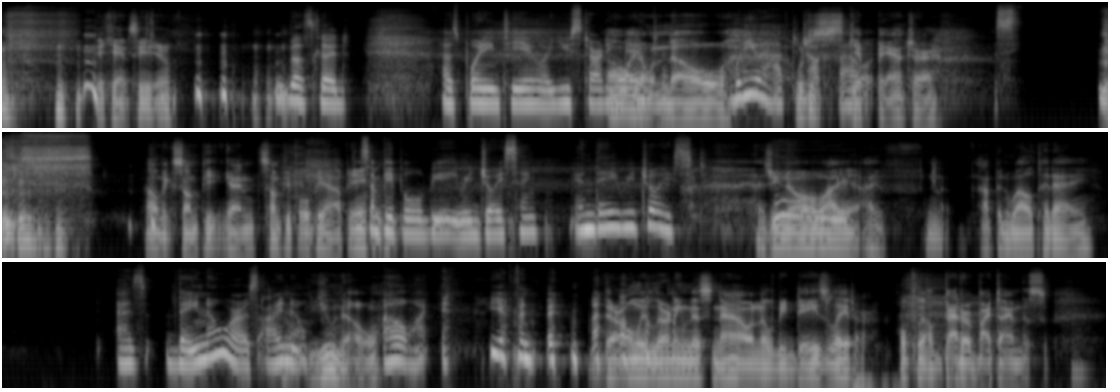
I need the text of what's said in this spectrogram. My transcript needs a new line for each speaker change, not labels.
they can't see you.
That's good. I was pointing to you. Are you starting?
Oh, I don't know.
What do you have to
We'll
talk
just
about?
skip banter. I'll make some people again. Some people will be happy.
Some people will be rejoicing, and they rejoiced
As you know, I, I've not been well today.
as they know or as I know.
You know.
Oh, I, you haven't been. Well.
They're only learning this now, and it'll be days later. Hopefully, I'll better by the time this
